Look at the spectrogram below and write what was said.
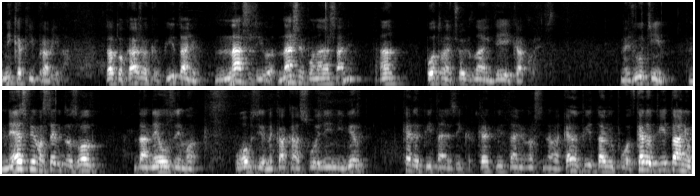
nikakvih pravila. Zato kažem, kad pitanju naš život, naše ponašanje, a, potom je čovjek zna gdje i kako je. Međutim, ne smijemo sebi dozvoliti da ne uzmemo u obzir nekakav svoj dini virt, kada je pitanje zikr, kada je pitanje noštinama, kada je pitanje post, kada je pitanje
